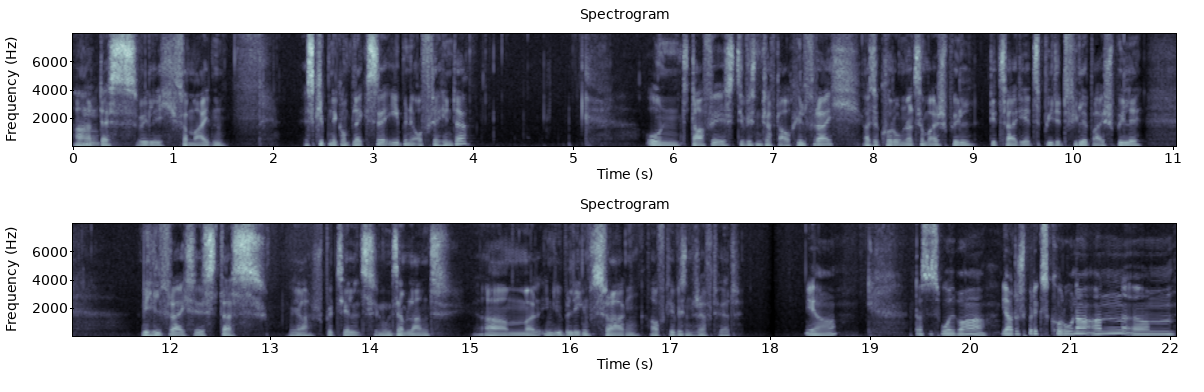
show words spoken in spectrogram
Mhm. Das will ich vermeiden. Es gibt eine komplexe Ebene oft dahinter. Und dafür ist die Wissenschaft auch hilfreich. Also Corona zum Beispiel, die Zeit jetzt bietet viele Beispiele, wie hilfreich es ist, dass ja, speziell jetzt in unserem Land ähm, in Überlegungsfragen auf die Wissenschaft hört. Ja, das ist wohl wahr. Ja, du sprichst Corona an. Ähm,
